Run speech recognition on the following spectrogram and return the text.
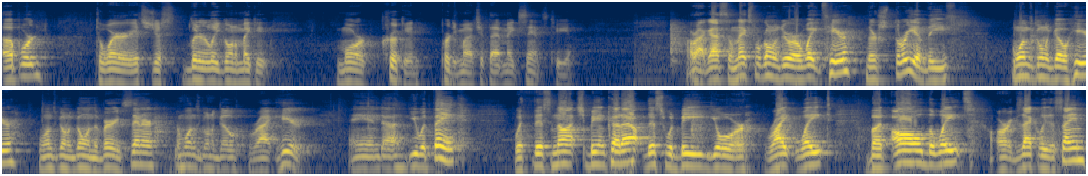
upward to where it's just literally going to make it more crooked pretty much if that makes sense to you. All right guys, so next we're going to do our weights here. There's three of these. One's going to go here, one's going to go in the very center, and one's going to go right here. And uh, you would think with this notch being cut out, this would be your right weight, but all the weights are exactly the same,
